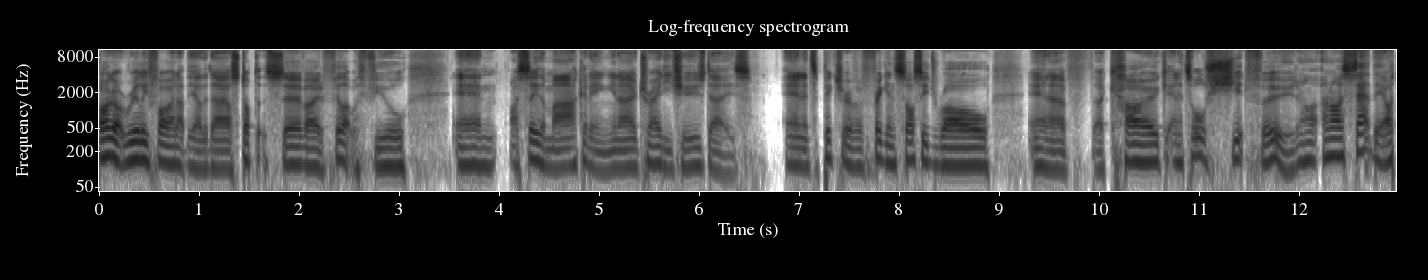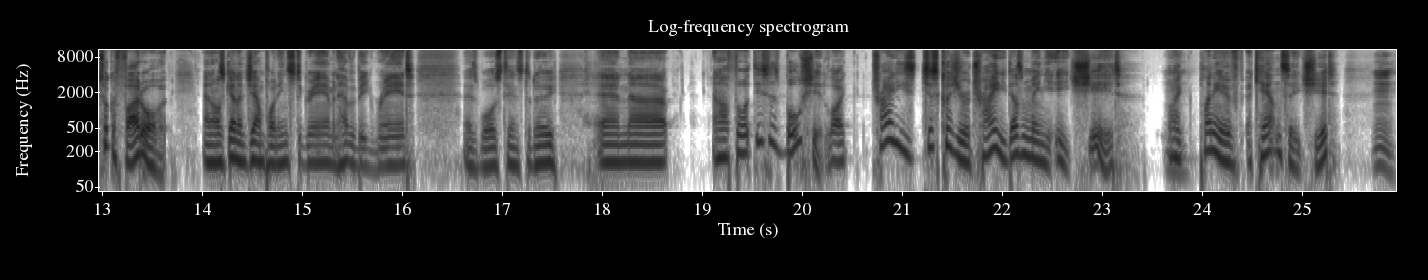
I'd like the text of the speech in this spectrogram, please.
I got really fired up the other day. I stopped at the servo to fill up with fuel, and I see the marketing, you know, Tradie Tuesdays, and it's a picture of a friggin' sausage roll and a, a coke, and it's all shit food. And I, and I sat there, I took a photo of it, and I was going to jump on Instagram and have a big rant, as Woz tends to do, and uh, and I thought this is bullshit. Like tradies, just because you're a tradie doesn't mean you eat shit. Like plenty of accountants eat shit. Mm.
